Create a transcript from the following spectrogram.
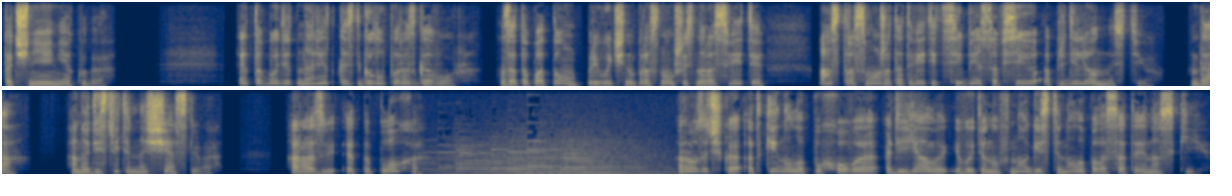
«Точнее некуда». Это будет на редкость глупый разговор. Зато потом, привычно проснувшись на рассвете, Астра сможет ответить себе со всею определенностью. Да, она действительно счастлива. А разве это плохо?» Розочка откинула пуховое одеяло и, вытянув ноги, стянула полосатые носки.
